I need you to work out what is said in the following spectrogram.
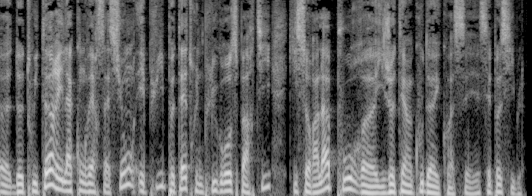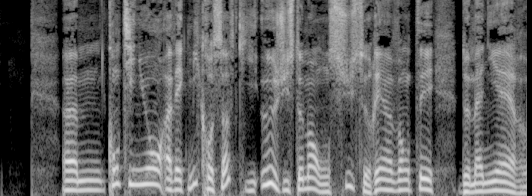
euh, de Twitter et la conversation, et puis peut-être une plus grosse partie qui sera là pour euh, y jeter un coup d'œil. Quoi, c'est possible. continuons avec Microsoft qui eux justement ont su se réinventer de manière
